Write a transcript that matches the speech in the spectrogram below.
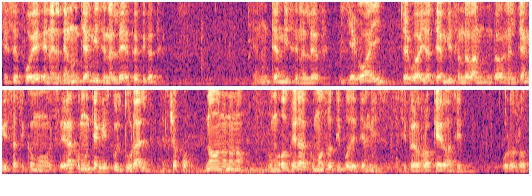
Ese fue en, el, en un tianguis en el DF, fíjate. En un tianguis en el DF. ¿Y llegó ahí? Llegó ahí al tianguis, andaba, andaba en el tianguis, así como. Era como un tianguis cultural. ¿El Chopo? No, no, no, no. Como, era como otro tipo de tianguis, así, pero rockero, así, puro rock.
